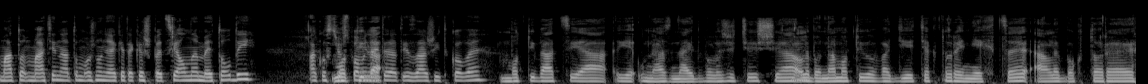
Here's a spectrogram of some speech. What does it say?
Má to, máte na to možno nejaké také špeciálne metódy? Ako ste Motiva- spomínali teda tie zážitkové? Motivácia je u nás najdôležitejšia, mm. lebo namotivovať dieťa, ktoré nechce, alebo ktoré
